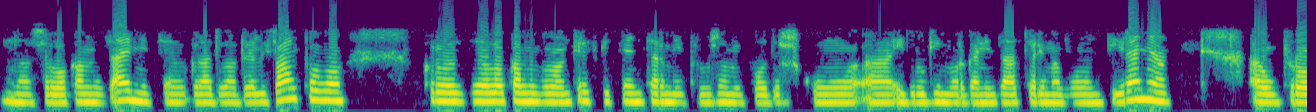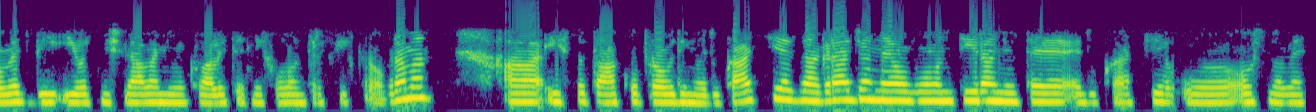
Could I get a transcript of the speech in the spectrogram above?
naše lokalne zajednice gradova Beli Valpovo. Kroz lokalni volonterski centar mi pružamo podršku i drugim organizatorima volontiranja u provedbi i osmišljavanju kvalitetnih volonterskih programa a isto tako provodimo edukacije za građane o volontiranju te edukacije u osnove,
